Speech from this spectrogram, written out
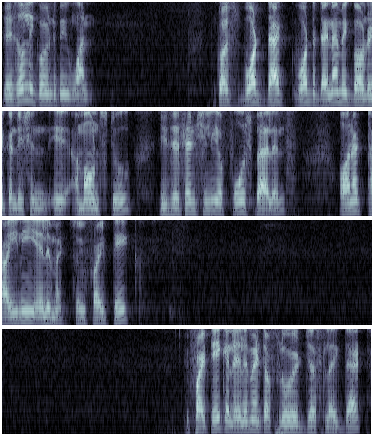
There is only going to be one, because what that what the dynamic boundary condition uh, amounts to is essentially a force balance on a tiny element. So, if I take if I take an element of fluid just like that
